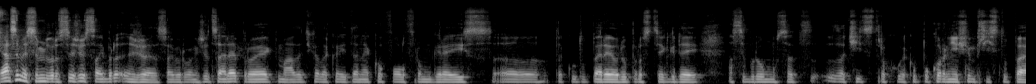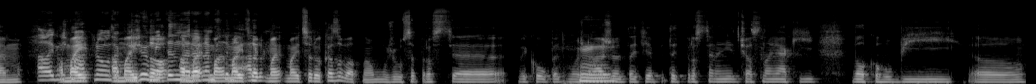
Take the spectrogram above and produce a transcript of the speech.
Já si myslím prostě, že, Cyber, že Cyberpunk, že CD Projekt má teďka takový ten jako Fall from Grace, uh, takovou tu periodu prostě, kdy asi budou muset začít s trochu jako pokornějším přístupem. Ale když a mají, máknou, a tak mají, můžou to, mít ten a maj, maj, mají, arc. co, maj, mají co dokazovat, no. Můžou se prostě vykoupit. Možná, Hmm. že teď, je, teď prostě není čas na nějaký velkohubý uh,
